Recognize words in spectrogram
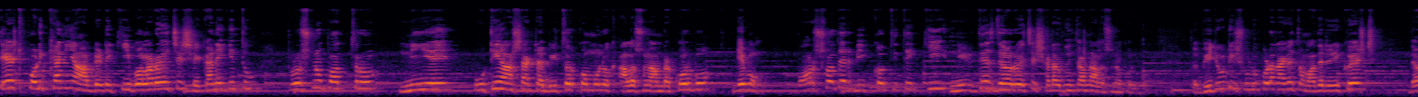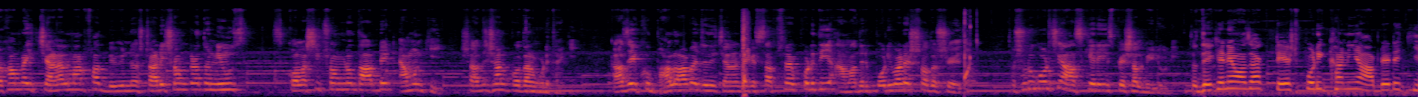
টেস্ট পরীক্ষা নিয়ে আপডেটে কি বলা রয়েছে সেখানে কিন্তু প্রশ্নপত্র নিয়ে উঠে আসা একটা বিতর্কমূলক আলোচনা আমরা করব এবং পর্ষদের বিজ্ঞপ্তিতে কি নির্দেশ দেওয়া রয়েছে সেটাও কিন্তু আমরা আলোচনা করব। তো ভিডিওটি শুরু করার আগে তোমাদের রিকোয়েস্ট দেখো আমরা এই চ্যানেল মারফত বিভিন্ন স্টাডি সংক্রান্ত নিউজ স্কলারশিপ সংক্রান্ত আপডেট এমনকি সাজেশন প্রদান করে থাকি। কাজে খুব ভালো হবে যদি চ্যানেলটাকে সাবস্ক্রাইব করে দিয়ে আমাদের পরিবারের সদস্য হয়ে যাও। তো শুরু করছি আজকের এই স্পেশাল ভিডিওটি তো দেখে নেওয়া যাক টেস্ট পরীক্ষা নিয়ে আপডেটে কি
